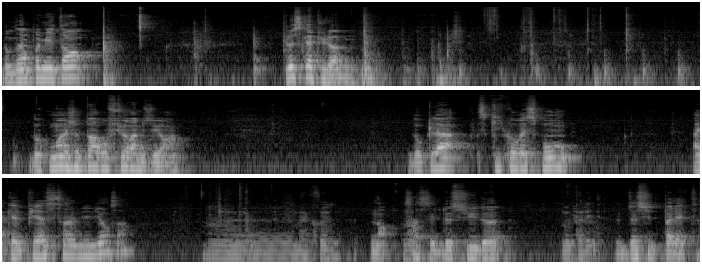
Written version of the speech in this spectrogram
Donc dans un premier temps, le scapulum. Donc moi je pars au fur et à mesure. hein. Donc là, ce qui correspond à quelle pièce, ça, Lilian, ça? Euh, ma creuse? Non, ça c'est le dessus de, Nos palettes. le dessus de palette.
